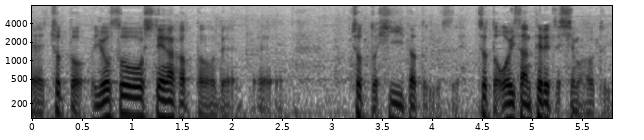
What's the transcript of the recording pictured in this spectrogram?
えちょっと予想をしていなかったので、えちょっと引いたというですね。ちょっとおいさん照れてしまうという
